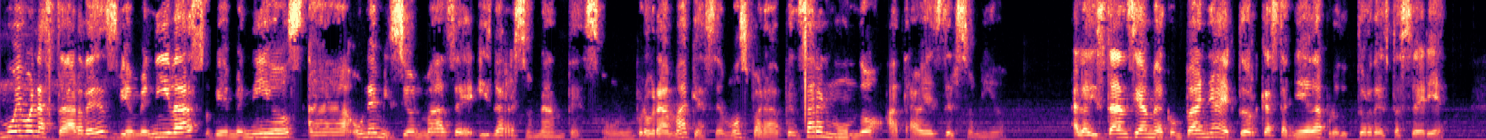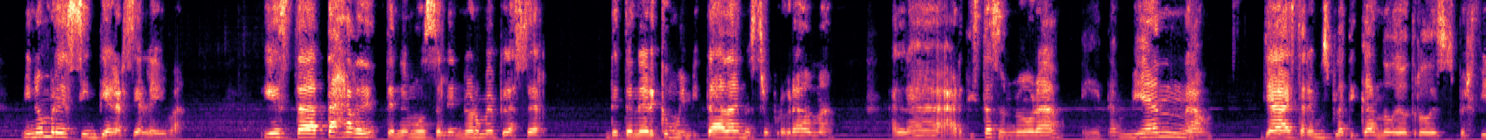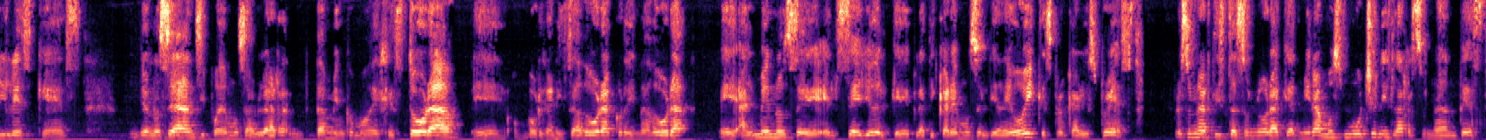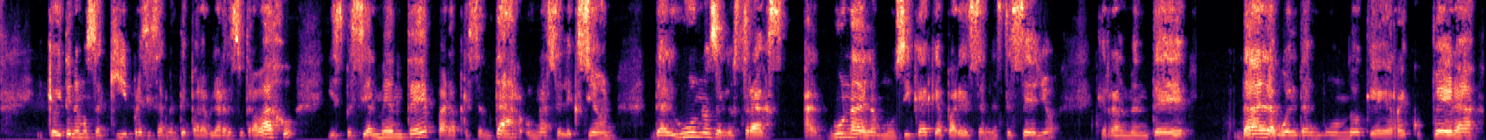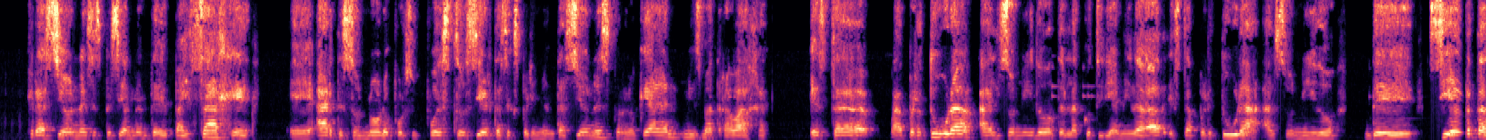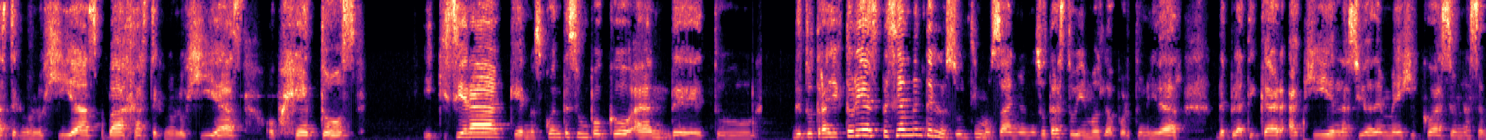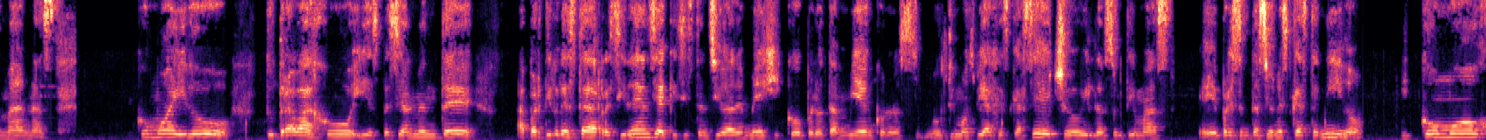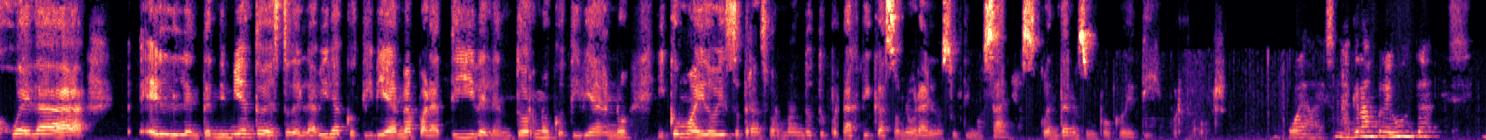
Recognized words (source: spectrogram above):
Muy buenas tardes, bienvenidas, bienvenidos a una emisión más de Islas Resonantes, un programa que hacemos para pensar el mundo a través del sonido. A la distancia me acompaña Héctor Castañeda, productor de esta serie. Mi nombre es Cintia García Leiva y esta tarde tenemos el enorme placer de tener como invitada en nuestro programa a la artista sonora y también ya estaremos platicando de otro de sus perfiles que es, yo no sé si podemos hablar también como de gestora, eh, organizadora, coordinadora, eh, al menos del sello del que platicaremos el día de hoy, que es Precarious Press. Pero es una artista sonora que admiramos mucho en Islas Resonantes y que hoy tenemos aquí precisamente para hablar de su trabajo y especialmente para presentar una selección de algunos de los tracks, alguna de la música que aparece en este sello, que realmente da la vuelta al mundo, que recupera creaciones especialmente de paisaje, eh, arte sonoro, por supuesto, ciertas experimentaciones con lo que Anne misma trabaja. Esta apertura al sonido de la cotidianidad, esta apertura al sonido de ciertas tecnologías, bajas tecnologías, objetos. Y quisiera que nos cuentes un poco, Anne, de tu de tu trayectoria, especialmente en los últimos años. Nosotras tuvimos la oportunidad de platicar aquí en la Ciudad de México hace unas semanas. ¿Cómo ha ido tu trabajo y especialmente a partir de esta residencia que hiciste en Ciudad de México, pero también con los últimos viajes que has hecho y las últimas eh, presentaciones que has tenido? ¿Y cómo juega el entendimiento de esto, de la vida cotidiana para ti, del entorno cotidiano y cómo ha ido eso transformando tu práctica sonora en los últimos años. Cuéntanos un poco de ti, por favor. Bueno, es una gran pregunta,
